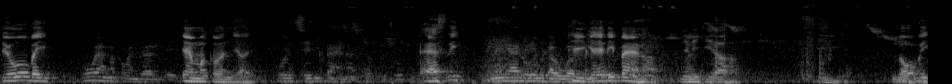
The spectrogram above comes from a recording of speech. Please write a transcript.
ਤੇ ਉਹ ਬਈ? ਉਹ ਐਮ 55 ਦੀ ਹੈ M51 ਉਹ ਇਸੇ ਦੀ ਭੈਣ ਆ ਛੋਟੀ ਛੋਟੀ ਐਸ ਦੀ? ਨਹੀਂ ਆ ਕੇ ਬਤਾਊਗਾ ਠੀਕ ਹੈ ਇਹਦੀ ਭੈਣ ਆ ਜਾਨੀ ਕਿ ਆਹ। ਠੀਕ ਹੈ। ਲਓ ਵੀ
